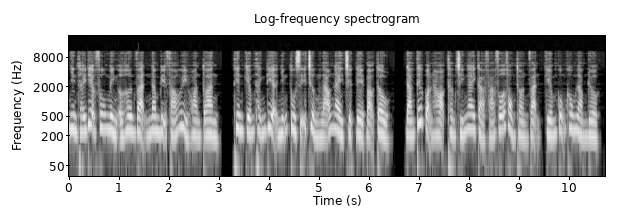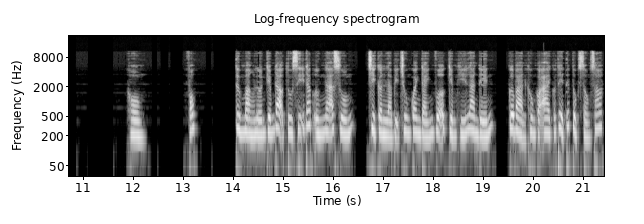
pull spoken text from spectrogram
Nhìn thấy địa phương mình ở hơn vạn năm bị phá hủy hoàn toàn, thiên kiếm thánh địa những tu sĩ trưởng lão này triệt để bạo tẩu, đáng tiếc bọn họ thậm chí ngay cả phá vỡ vòng tròn vạn kiếm cũng không làm được. Không từ Từng mảng lớn kiếm đạo tu sĩ đáp ứng ngã xuống, chỉ cần là bị chung quanh đánh vỡ kiếm khí lan đến, cơ bản không có ai có thể tiếp tục sống sót.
